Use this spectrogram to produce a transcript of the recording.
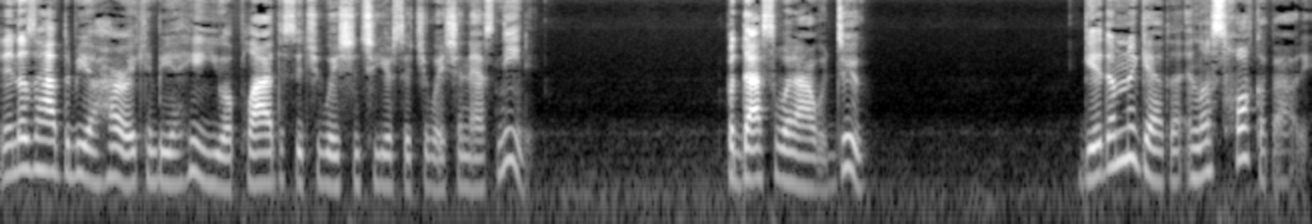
And it doesn't have to be a her, it can be a he. You apply the situation to your situation as needed. But that's what I would do. Get them together and let's talk about it.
